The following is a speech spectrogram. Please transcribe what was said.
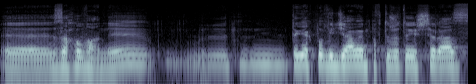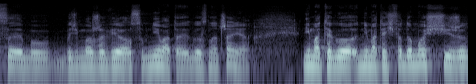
e, zachowany. E, Tak jak powiedziałem, powtórzę to jeszcze raz, e, bo być może wiele osób nie ma tego znaczenia. Nie ma, tego, nie ma tej świadomości, że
